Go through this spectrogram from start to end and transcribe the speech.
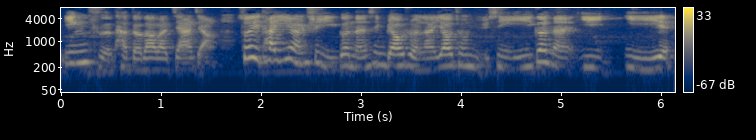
因此他得到了嘉奖。所以他依然是以一个男性标准来要求女性，以一个男以以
